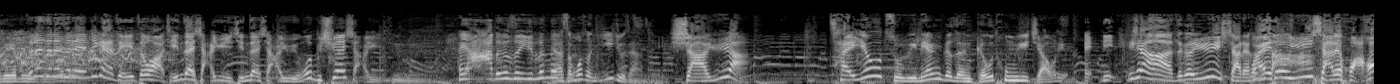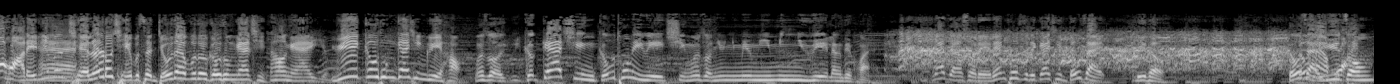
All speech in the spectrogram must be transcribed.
热真的真的真的！你看这一周哈，尽在下雨，尽在下雨。我不喜欢下雨。嗯。哎呀，这个人一冷，但是我说你就这样子，下雨啊。才有助于两个人沟通与交流。哎，你你想啊，这个雨下的外头雨下的哗哗哗的，你们去哪儿都去不成，就在屋头沟通感情，好安逸。越沟通感情越好。我跟你说，一个感情沟通的越勤，我跟你说，你你你你你越亮得快。人家这样说的，两口子的感情都在里头，都在雨中。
